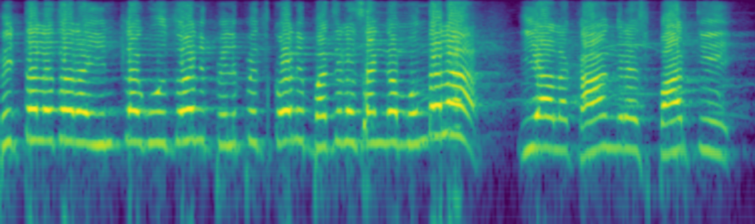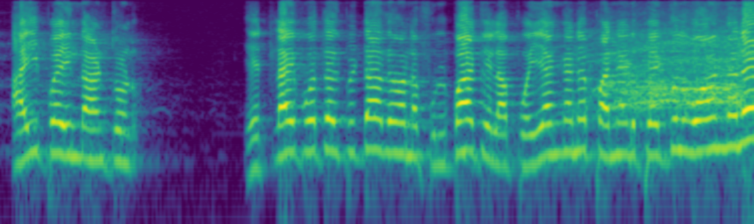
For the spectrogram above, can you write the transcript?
పిట్టల ధర ఇంట్లో కూర్చొని పిలిపించుకొని భజన సంఘం ముందల ఇవాళ కాంగ్రెస్ పార్టీ అయిపోయింది అంటుండు. ఎట్లా అయిపోతుంది బిడ్డ అదేమన్నా ఫుల్ ఫుల్ ఆ పొయ్యంగానే పన్నెండు పెగ్గులు పోగానే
